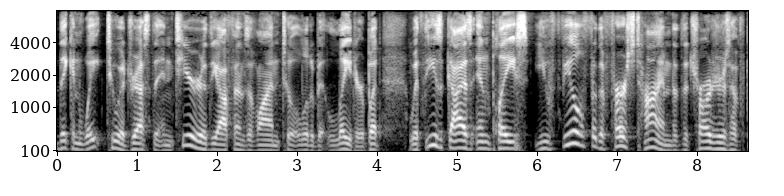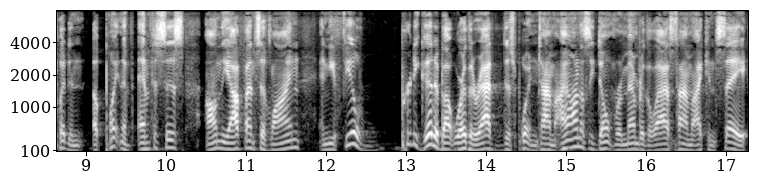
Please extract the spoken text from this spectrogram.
they can wait to address the interior of the offensive line until a little bit later. But with these guys in place, you feel for the first time that the Chargers have put in a point of emphasis on the offensive line, and you feel pretty good about where they're at at this point in time. I honestly don't remember the last time I can say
